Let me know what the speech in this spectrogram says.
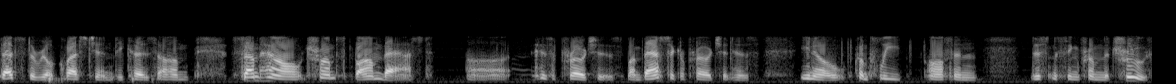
that's the real question because um, somehow Trump's bombast, uh, his approach, his bombastic approach, and his you know complete often dismissing from the truth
